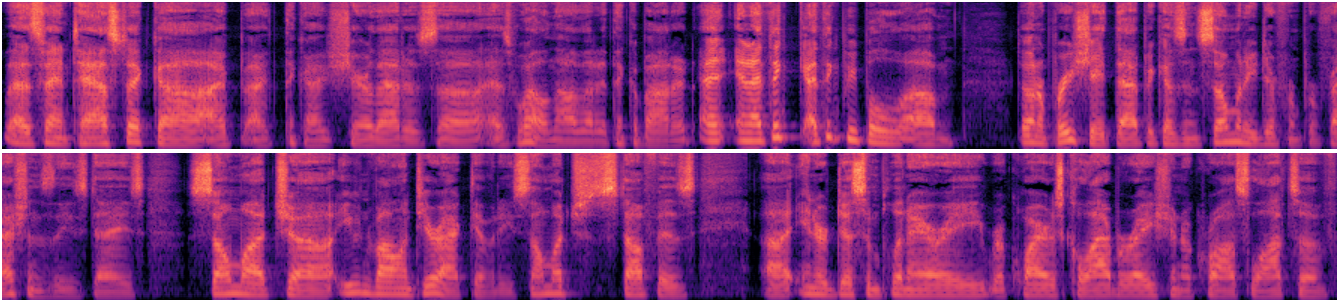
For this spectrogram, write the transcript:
That's fantastic. Uh, I, I think I share that as uh, as well. Now that I think about it, and, and I think I think people um, don't appreciate that because in so many different professions these days, so much uh, even volunteer activity, so much stuff is uh, interdisciplinary, requires collaboration across lots of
